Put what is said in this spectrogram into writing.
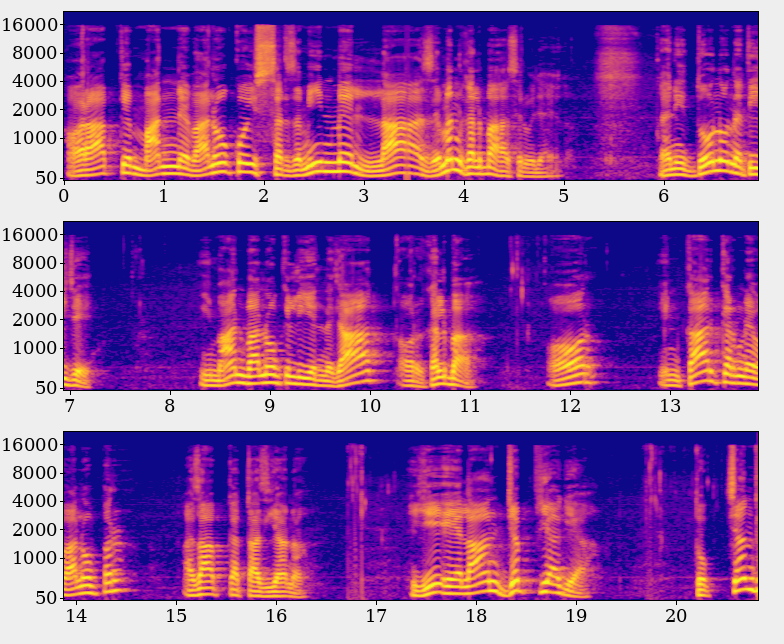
اور آپ کے ماننے والوں کو اس سرزمین میں لازمن غلبہ حاصل ہو جائے گا۔ یعنی دونوں نتیجے، ایمان والوں کے لیے نجات اور غلبہ اور انکار کرنے والوں پر عذاب کا تازیانہ۔ یہ اعلان جب کیا گیا تو چند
